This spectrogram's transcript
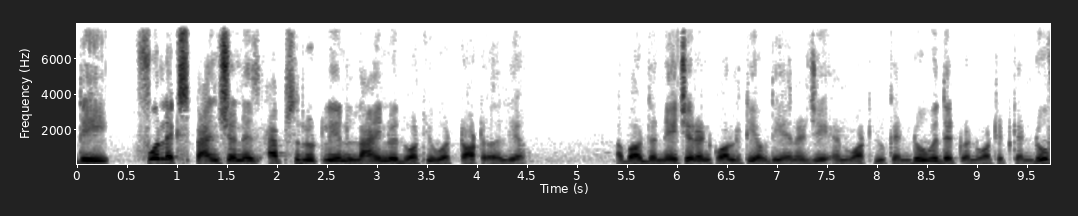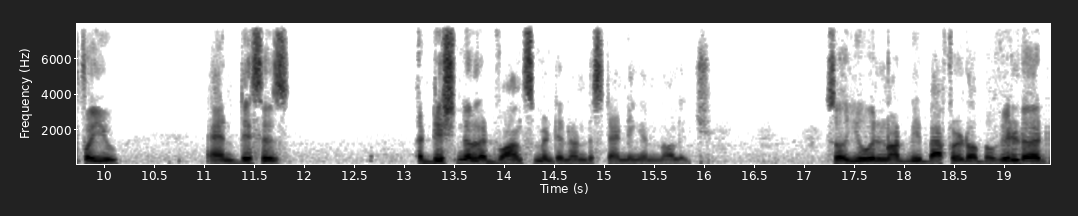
the full expansion is absolutely in line with what you were taught earlier about the nature and quality of the energy and what you can do with it and what it can do for you. And this is additional advancement in understanding and knowledge. So you will not be baffled or bewildered.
